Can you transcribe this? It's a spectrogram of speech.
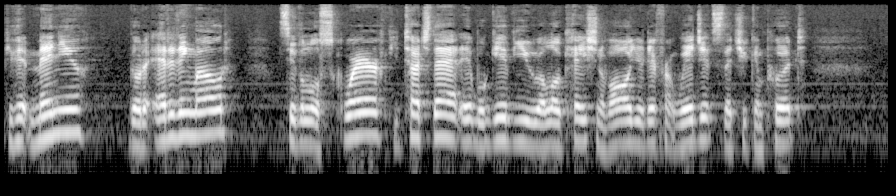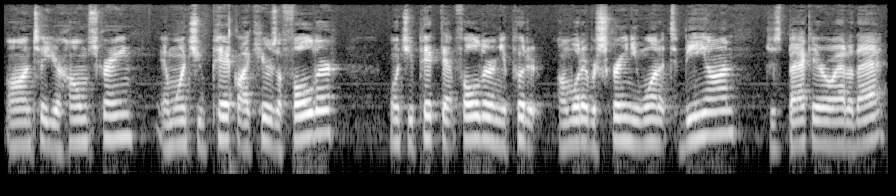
if you hit menu, go to editing mode, see the little square, if you touch that it will give you a location of all your different widgets that you can put onto your home screen. And once you pick like here's a folder once you pick that folder and you put it on whatever screen you want it to be on just back arrow out of that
